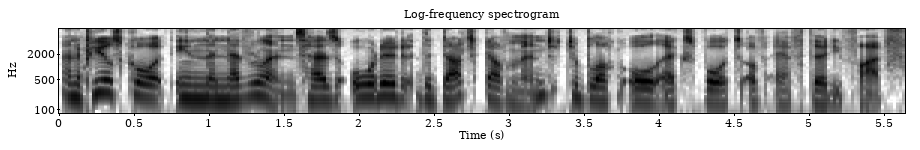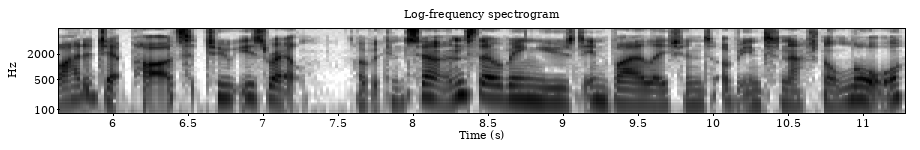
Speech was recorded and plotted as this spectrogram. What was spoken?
An appeals court in the Netherlands has ordered the Dutch government to block all exports of F 35 fighter jet parts to Israel over concerns they were being used in violations of international law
